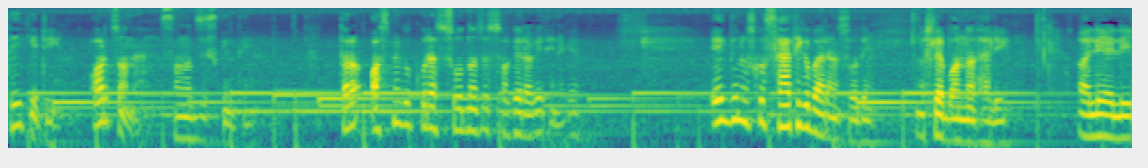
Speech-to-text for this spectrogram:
त्यही केटी अर्चनासँग जिस्किन्थेँ। तर अस्मिको कुरा सोध्न चाहिँ सकेरकै थिइनँ क्या। एक दिन उसको साथीको बारेमा सोधेँ। उसले भन्न थालेँ अलिअलि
